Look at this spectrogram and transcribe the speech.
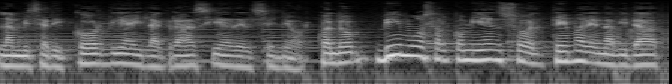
la misericordia y la gracia del Señor. Cuando vimos al comienzo el tema de Navidad,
